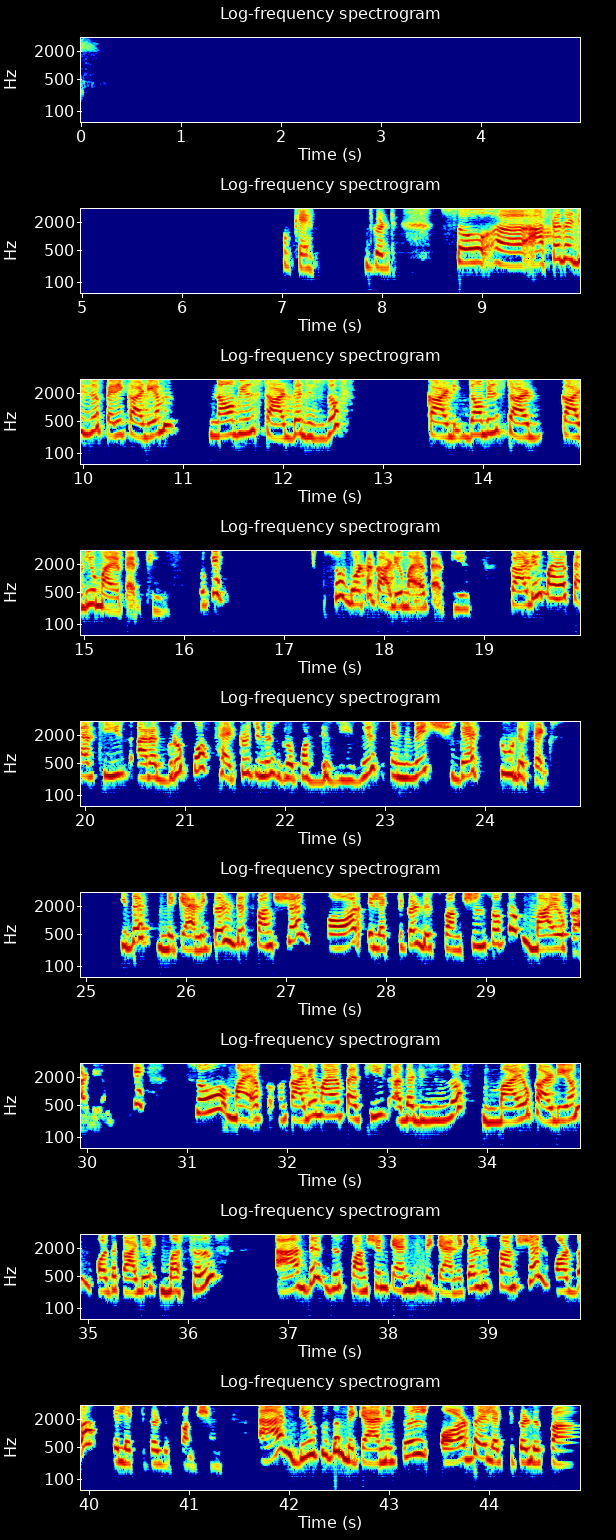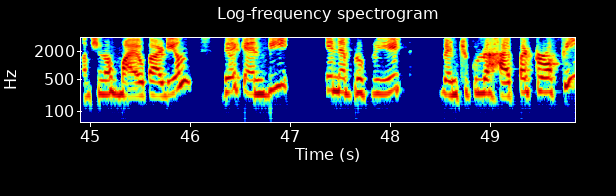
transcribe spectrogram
Okay, good. So uh, after the disease of pericardium, now we'll start the disease of cardio. Now we'll start cardiomyopathies. Okay. So what are cardiomyopathies? Cardiomyopathies are a group of heterogeneous group of diseases in which there are two defects, either mechanical dysfunction or electrical dysfunctions of the myocardium. Okay. So myo- cardiomyopathies are the diseases of myocardium or the cardiac muscles and this dysfunction can be mechanical dysfunction or the electrical dysfunction. And due to the mechanical or the electrical dysfunction of myocardium, there can be inappropriate ventricular hypertrophy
